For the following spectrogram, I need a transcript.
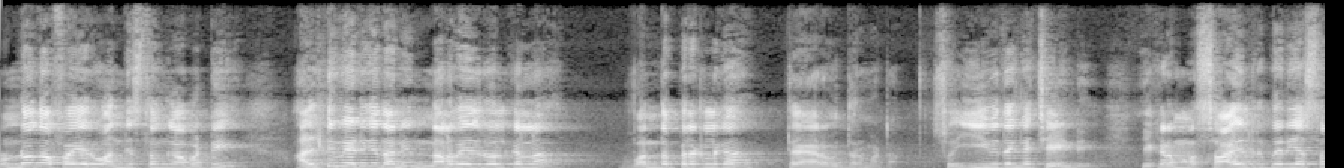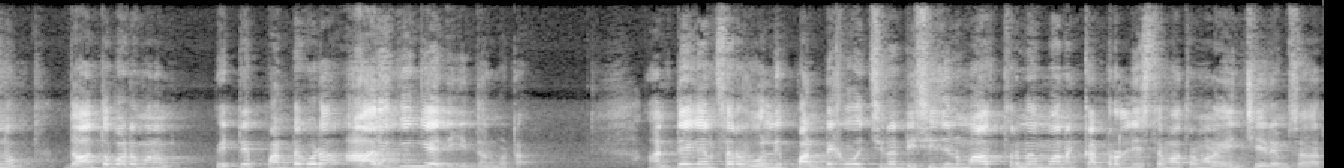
రెండో దఫా ఎరువు అందిస్తాం కాబట్టి అల్టిమేట్గా దాన్ని నలభై ఐదు రోజులకల్లా వంద పిలకలుగా తయారవుద్ది అనమాట సో ఈ విధంగా చేయండి. ఇక్కడ మనం సాయిల్ రిపేర్ చేస్తున్నాం. దాంతోపాటు మనం పెట్టే పంట కూడా ఆరోగ్యంగా ఎదిగిద్ది అనమాట అంతేగాని సార్ ఓన్లీ పంటకి వచ్చిన డిసీజులు మాత్రమే మనం కంట్రోల్ చేస్తే మాత్రం మనం ఏం చేయలేం సార్.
